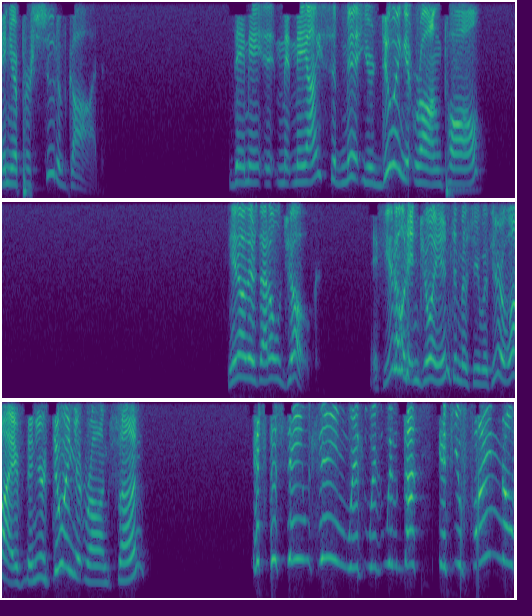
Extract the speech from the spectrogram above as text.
in your pursuit of God, they may, may, I submit you're doing it wrong, Paul. You know, there's that old joke. If you don't enjoy intimacy with your wife, then you're doing it wrong, son. It's the same thing with, with, with God. If you find no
